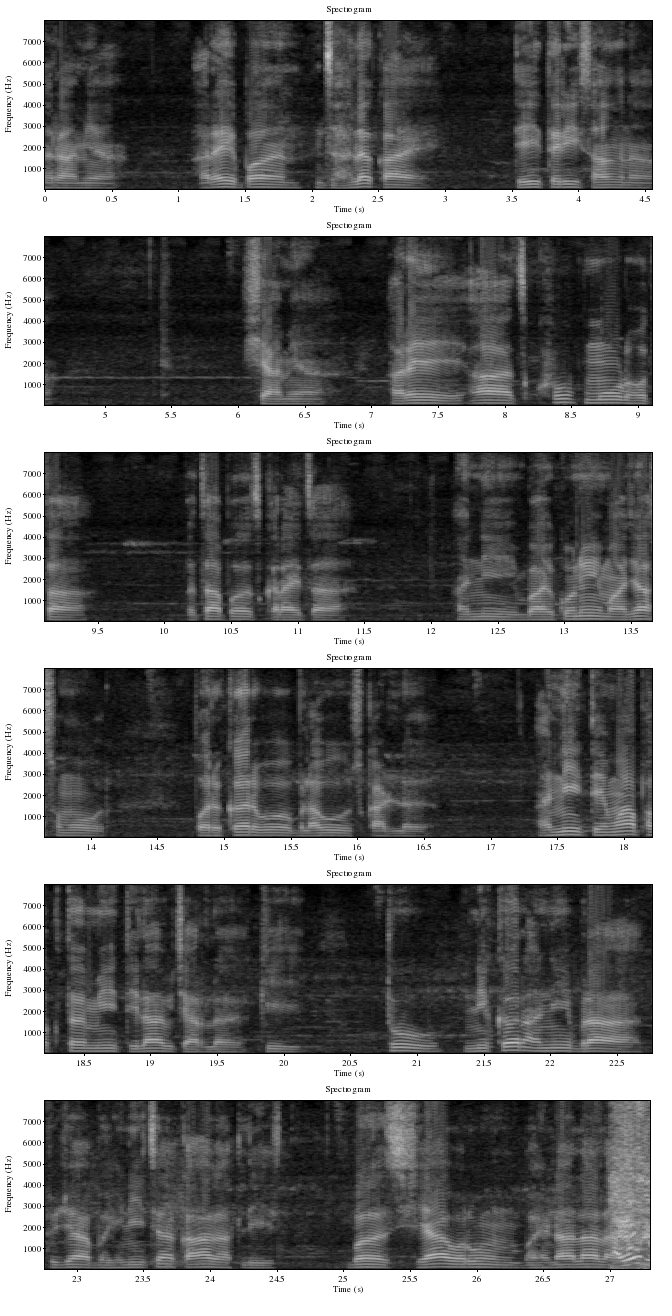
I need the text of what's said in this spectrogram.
राम्या अरे पण झालं काय? ते तरी सांग ना. श्याम्या अरे आज खूप मूड होता. पचापच करायचा. आणि बायकोने माझ्यासमोर परकर व ब्लाऊज काढलं. आणि तेव्हा फक्त मी तिला विचारलं की तू निकर आणि ब्रा तुझ्या बहिणीचा का घातलीस? बस यावरून भांडायला लागली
